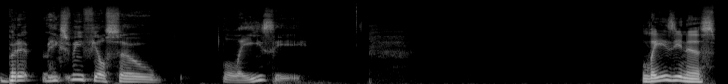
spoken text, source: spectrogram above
but it makes me feel so lazy. Laziness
